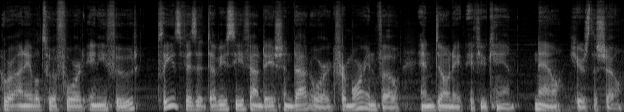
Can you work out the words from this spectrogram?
who are unable to afford any food? Please visit WCFoundation.org for more info and donate if you can. Now, here's the show.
